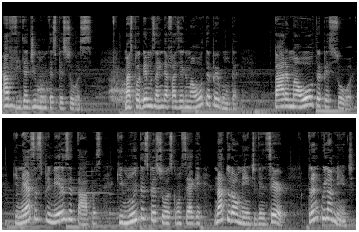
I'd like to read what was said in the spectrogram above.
a vida de muitas pessoas. Mas podemos ainda fazer uma outra pergunta para uma outra pessoa, que nessas primeiras etapas que muitas pessoas conseguem naturalmente vencer tranquilamente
